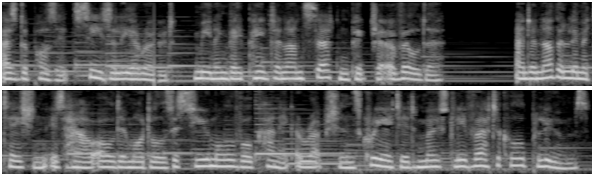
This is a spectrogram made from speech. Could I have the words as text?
as deposits easily erode, meaning they paint an uncertain picture of older. And another limitation is how older models assume all volcanic eruptions created mostly vertical plumes.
